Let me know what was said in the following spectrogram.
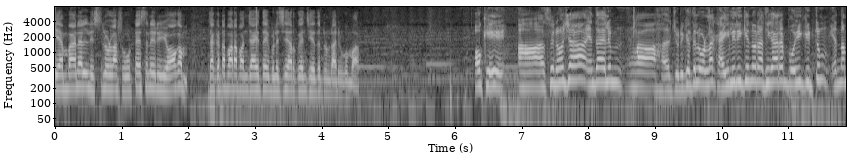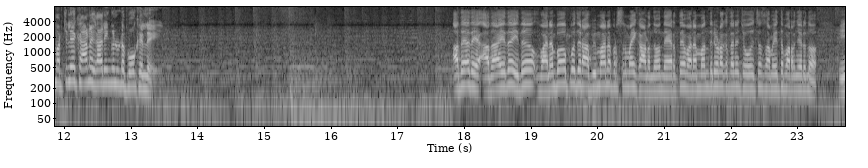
ഈ എംപാനൽ ലിസ്റ്റിലുള്ള ഷൂട്ടേഴ്സിന്റെ ഒരു യോഗം ചക്കട്ടപ്പാറ പഞ്ചായത്തെ വിളിച്ചു ചേർക്കുകയും ചെയ്തിട്ടുണ്ട് അരുൺകുമാർ ഓക്കെ. സുനോജ എന്തായാലും ചുരുക്കത്തിലുള്ള കയ്യിലിരിക്കുന്ന ഒരു അധികാരം പോയി കിട്ടും എന്ന മട്ടിലേക്കാണ് കാര്യങ്ങളുടെ പോക്കല്ലേ? അതെ അതെ. അതായത് ഇത് വനം വകുപ്പ് ഇതൊരു അഭിമാന പ്രശ്നമായി കാണുന്നു. നേരത്തെ വനം മന്ത്രിയോടൊക്കെ തന്നെ ചോദിച്ച സമയത്ത് പറഞ്ഞിരുന്നു. ഈ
